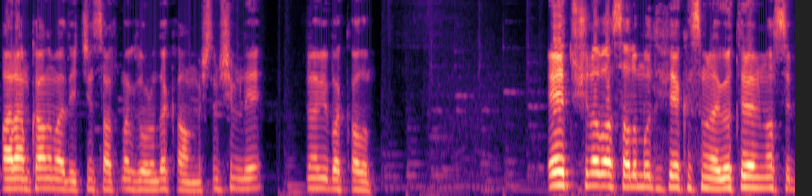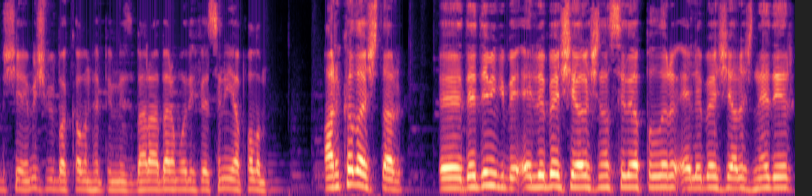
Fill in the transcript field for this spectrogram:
Param kalmadığı için satmak zorunda kalmıştım. Şimdi şuna bir bakalım. Evet şuna basalım modifiye kısmına götürelim nasıl bir şeymiş bir bakalım hepimiz beraber modifiyesini yapalım. Arkadaşlar e, dediğim gibi 55 yarış nasıl yapılır 55 yarış nedir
